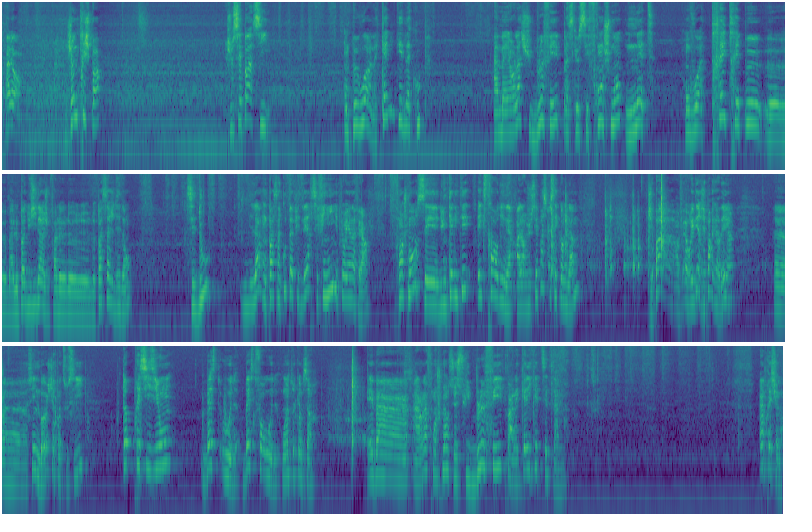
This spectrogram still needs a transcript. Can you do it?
Alors, je ne triche pas. Je sais pas si on peut voir la qualité de la coupe. Ah mais alors là je suis bluffé parce que c'est franchement net. On voit très très peu euh, bah, le pas d'usinage, enfin le, passage des dents. C'est doux. Là on passe un coup de papier de verre, c'est fini, il n'y a plus rien à faire. Franchement c'est d'une qualité extraordinaire. Alors je sais pas ce que c'est comme lame. J'ai pas, à vrai dire, j'ai pas regardé. Hein. Euh, c'est une Bosch, y a pas de souci. Top Précision Best Wood, Best for Wood, ou un truc comme ça. Et eh ben, alors là franchement, je suis bluffé par la qualité de cette lame. Impressionnant.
